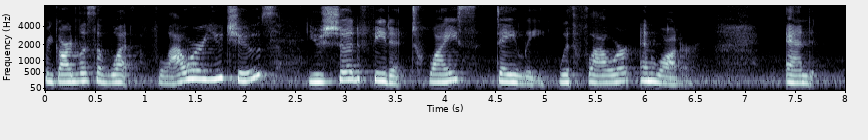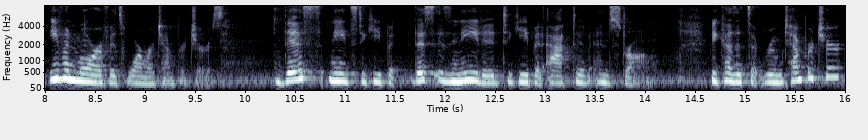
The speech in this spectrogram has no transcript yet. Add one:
regardless of what flour you choose, you should feed it twice daily with flour and water, and even more if it's warmer temperatures. This needs to keep it this is needed to keep it active and strong because it's at room temperature.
